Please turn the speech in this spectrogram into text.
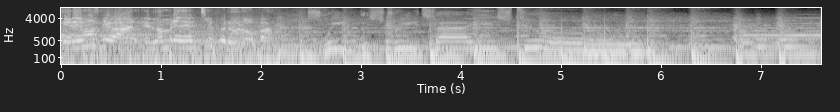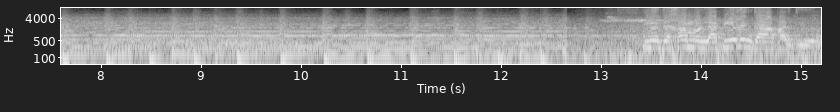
Queremos llevar el nombre de Elche por Europa. Nos dejamos la piel en cada partido.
